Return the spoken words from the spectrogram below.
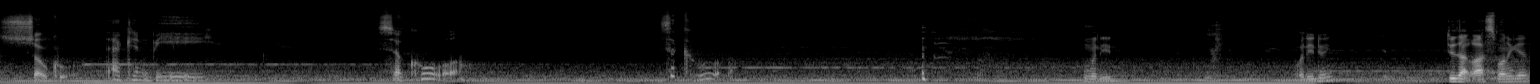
so cool. That can be so cool. So cool. What are you What are you doing? Do that last one again.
